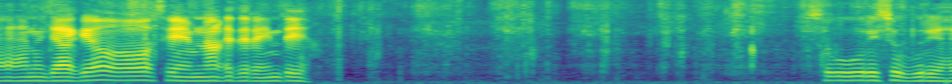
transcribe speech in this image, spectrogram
ਐਨੂੰ ਜਾ ਕੇ ਉਹ ਸੇਮ ਨਾਲੇ ਤੇ ਰਹਿੰਦੇ ਆ। ਸੂਰ ਹੀ ਸੂਰ ਆ।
